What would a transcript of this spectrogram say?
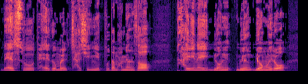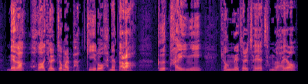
매수 대금을 자신이 부담하면서 타인의 명의, 명 의로 매각 허가 결정을 받기로 함에 따라 그 타인이 경매 절차에 참가하여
